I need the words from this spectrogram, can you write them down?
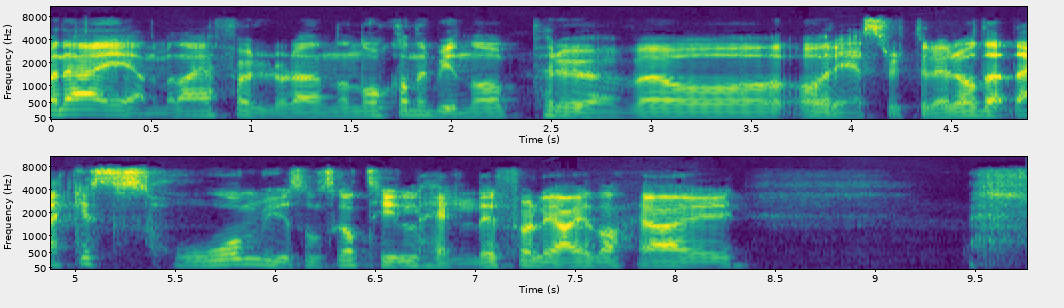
Men jeg er enig med deg, jeg følger den. og Nå kan de begynne å prøve å, å restrukturere. Og det, det, er ikke så mye som skal til heller, føler jeg, da. Jeg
